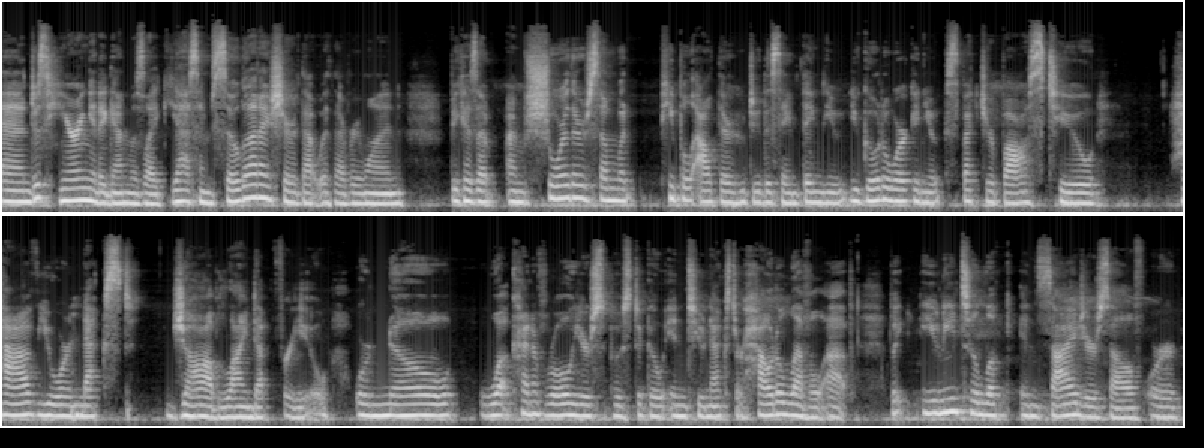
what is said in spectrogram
and just hearing it again was like, yes, I'm so glad I shared that with everyone because I'm, I'm sure there's some people out there who do the same thing. You you go to work and you expect your boss to have your next job lined up for you or know what kind of role you're supposed to go into next or how to level up. But you need to look inside yourself or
